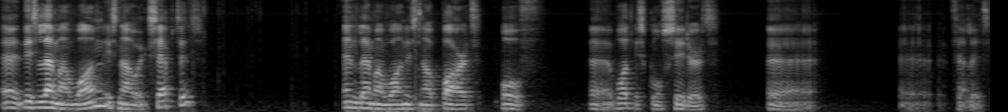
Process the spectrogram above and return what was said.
uh, this lemma 1 is now accepted, and lemma 1 is now part of uh, what is considered uh, uh, valid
